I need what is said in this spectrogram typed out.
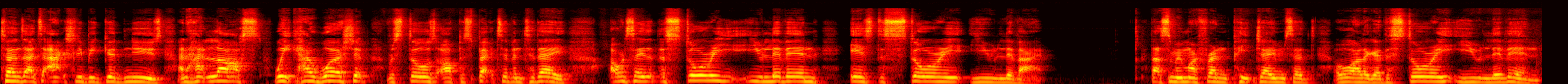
turns out to actually be good news. And how last week, how worship restores our perspective. And today, I would say that the story you live in is the story you live out. That's something my friend Pete James said a while ago. The story you live in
